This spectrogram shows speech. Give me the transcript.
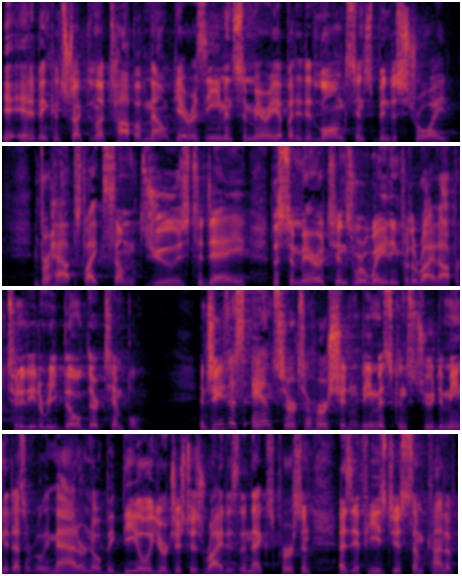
It, it had been constructed on the top of Mount Gerizim in Samaria, but it had long since been destroyed. And perhaps, like some Jews today, the Samaritans were waiting for the right opportunity to rebuild their temple. And Jesus' answer to her shouldn't be misconstrued to mean it doesn't really matter, no big deal, you're just as right as the next person, as if he's just some kind of,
